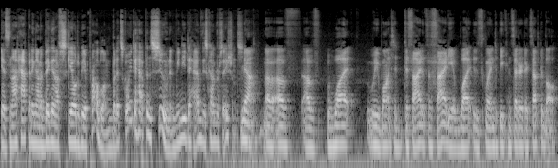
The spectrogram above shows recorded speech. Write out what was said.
it's not happening on a big enough scale to be a problem, but it's going to happen soon, and we need to have these conversations. Yeah, of of, of what we want to decide as a society what is going to be considered acceptable.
